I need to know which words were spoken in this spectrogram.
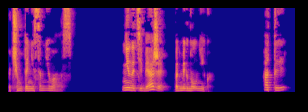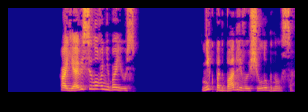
почему-то не сомневалась. «Не на тебя же?» — подмигнул Ник. «А ты?» «А я веселого не боюсь». Ник подбадривающе улыбнулся.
